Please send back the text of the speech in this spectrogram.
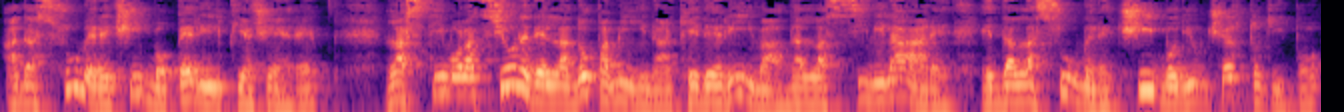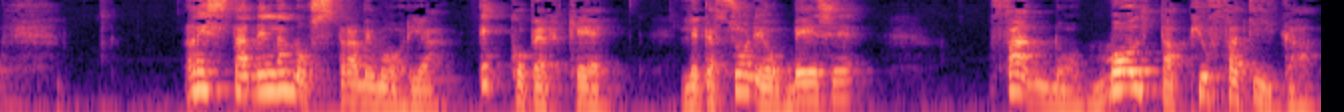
ad assumere cibo per il piacere, la stimolazione della dopamina che deriva dall'assimilare e dall'assumere cibo di un certo tipo resta nella nostra memoria. Ecco perché le persone obese fanno molta più fatica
